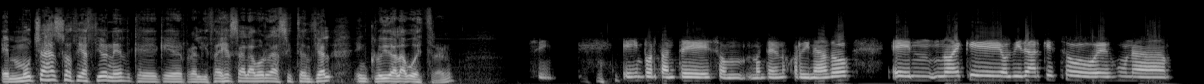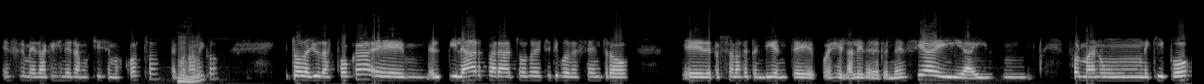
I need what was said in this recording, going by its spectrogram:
en muchas asociaciones que, realizáis esa labor asistencial, incluida la vuestra, ¿no? Sí, es importante eso, mantenernos coordinados. Eh, no hay que olvidar que esto es una enfermedad que genera muchísimos costos económicos. Toda ayuda es poca. Eh, el pilar para todo este tipo de centros eh, de personas dependientes pues en la ley de dependencia y ahí mm, forman un equipo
